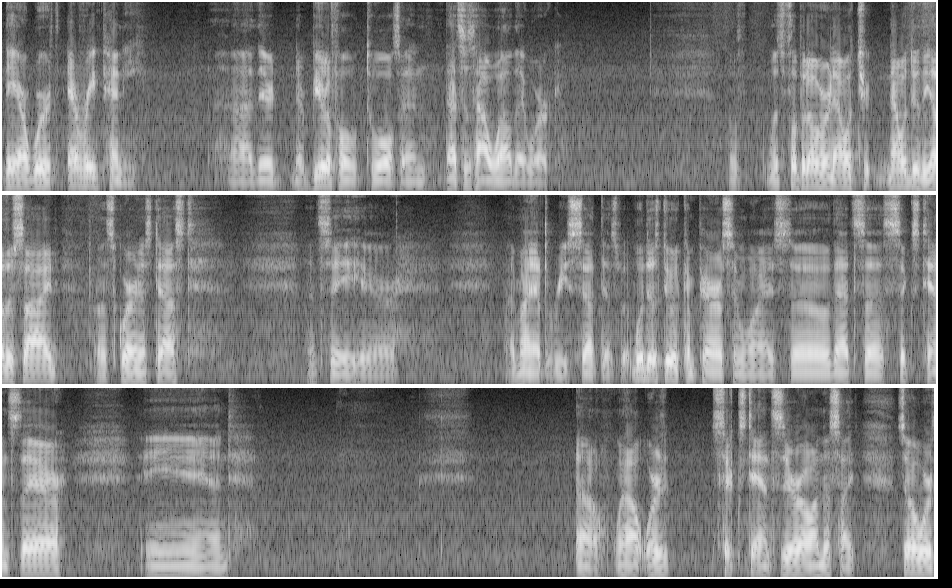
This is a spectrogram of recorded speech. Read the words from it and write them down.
They are worth every penny. Uh, they're they're beautiful tools, and that's just how well they work. Let's flip it over. Now we'll now we'll do the other side, uh, squareness test. Let's see here. I might have to reset this, but we'll just do it comparison wise. So that's uh, six tenths there, and oh well, we're six tenths zero on this side, so we're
